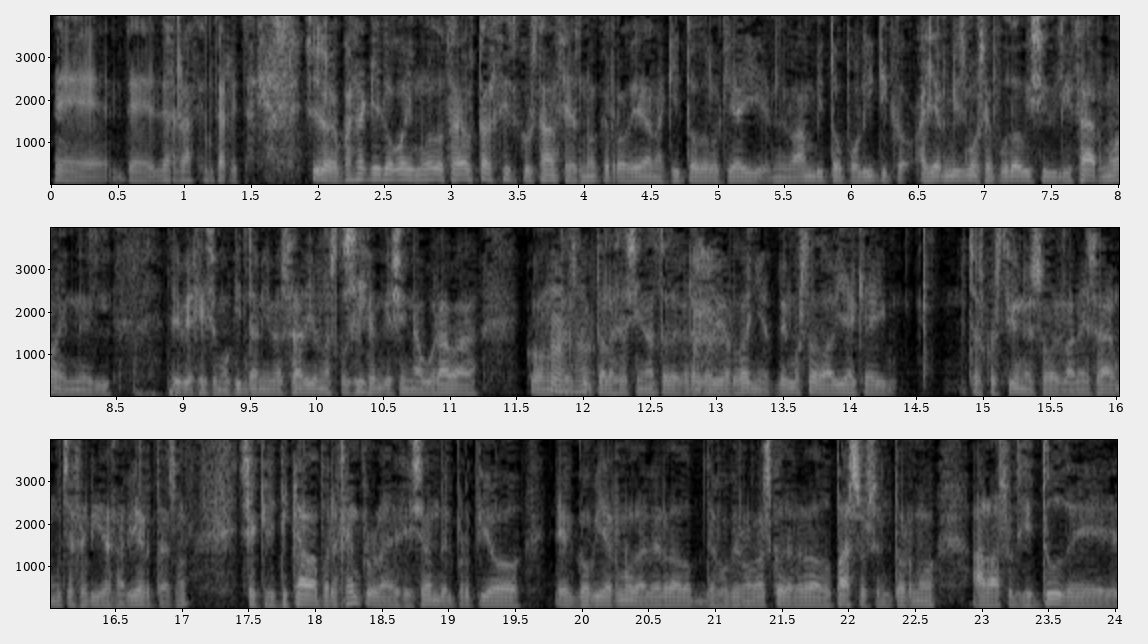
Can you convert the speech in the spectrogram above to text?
de, de, de relación territorial. Sí, lo que pasa es que luego hay otras, otras circunstancias ¿no? que rodean aquí todo lo que hay en el ámbito político. Ayer mismo se pudo visibilizar ¿no? en el, el 25 aniversario, en la exposición sí. que se inauguraba con uh -huh. respecto al asesinato de Gregorio Ordóñez. Vemos todavía que hay muchas cuestiones sobre la mesa, muchas heridas abiertas. ¿no? Se criticaba, por ejemplo, la decisión del propio eh, gobierno de haber dado, del gobierno vasco de haber dado pasos en torno a la solicitud de,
